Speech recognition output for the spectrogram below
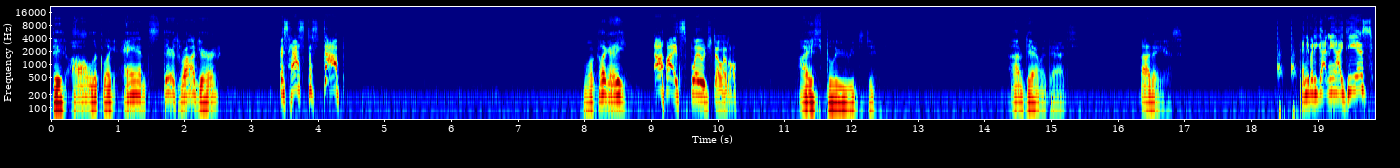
They all look like ants. There's Roger. This has to stop! More clicky. Oh, I splooged a little. I splooged. I'm down with that. Ah, there he is. Anybody got any ideas?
